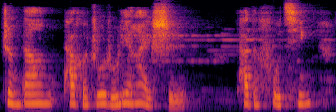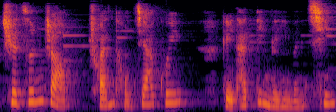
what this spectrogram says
正当他和卓如恋爱时，他的父亲却遵照传统家规，给他定了一门亲。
